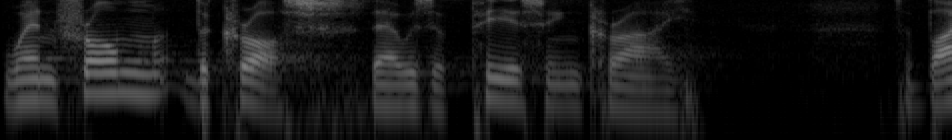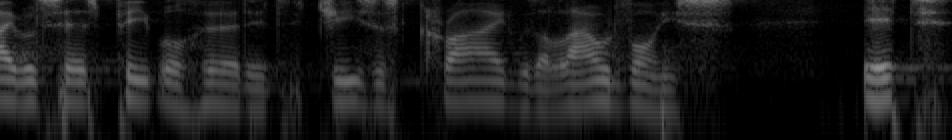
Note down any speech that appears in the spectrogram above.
When from the cross there was a piercing cry. The Bible says people heard it. Jesus cried with a loud voice, It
